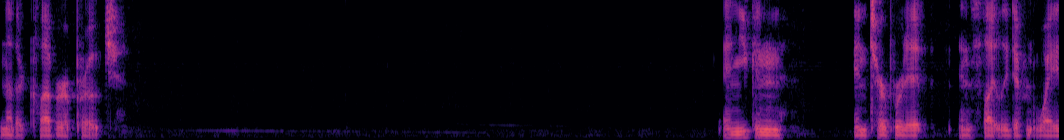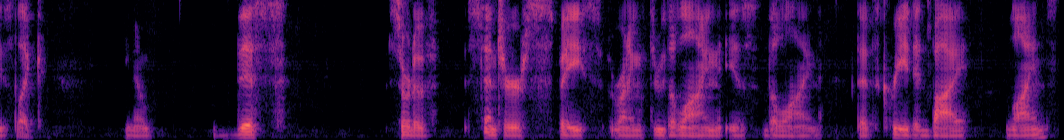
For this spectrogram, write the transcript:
Another clever approach. And you can interpret it in slightly different ways like you know this sort of center space running through the line is the line that's created by lines.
